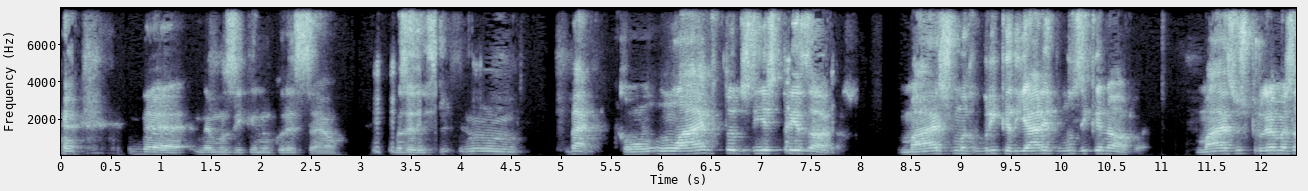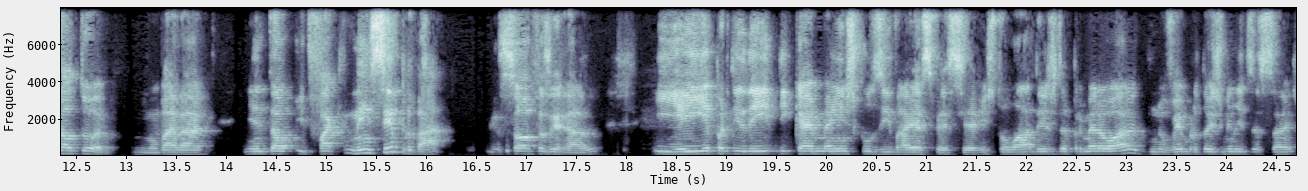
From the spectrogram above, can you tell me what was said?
na, na música no coração mas eu disse, hum, bem, com um live todos os dias de 3 horas, mais uma rubrica diária de música nova, mais os programas de autor, não vai dar. E então, e de facto, nem sempre dá, só a fazer rádio. E aí, a partir daí, dediquei-me em exclusiva à SPSR e estou lá desde a primeira hora, de novembro de 2016,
